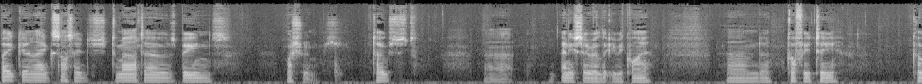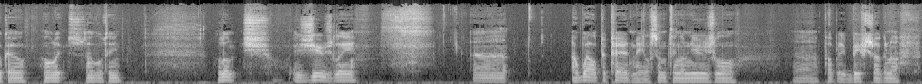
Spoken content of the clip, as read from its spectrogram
bacon, egg, sausage, tomatoes, beans, mushrooms, toast, uh, any cereal that you require, and uh, coffee, tea, cocoa, Horlicks, Ovaltine. Lunch is usually uh, a well prepared meal, something unusual uh, probably beef stroganoff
